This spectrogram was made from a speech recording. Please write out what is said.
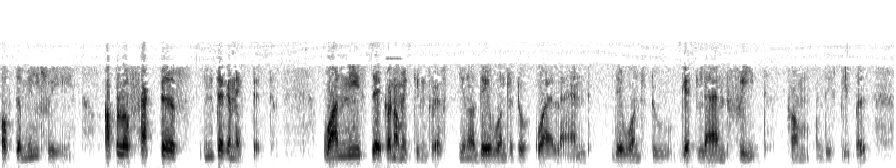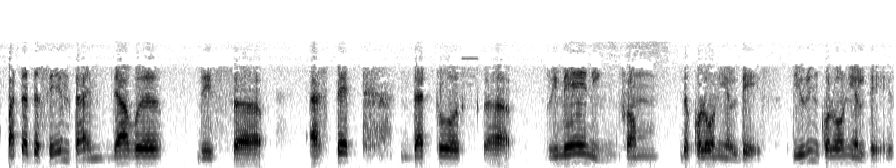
of the military, couple of factors interconnected. One is the economic interest. You know, they wanted to acquire land. They wanted to get land freed from these people. But at the same time, there were this uh, aspect that was uh, remaining from the colonial days. During colonial days,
